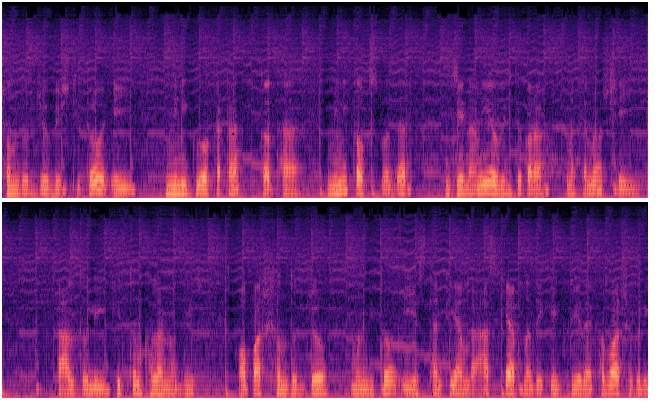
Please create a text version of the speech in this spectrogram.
সৌন্দর্য বেষ্টিত এই মিনি কুয়াকাটা তথা মিনি কক্সবাজার যে নামেই অভিহিত করা হোক না কেন, সেই তালতলি কীর্তনখোলা নদীর অপার সৌন্দর্য মণ্ডিত এই স্থানটি আমরা আজকে আপনাদেরকে ঘুরিয়ে দেখাবো। আশা করি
